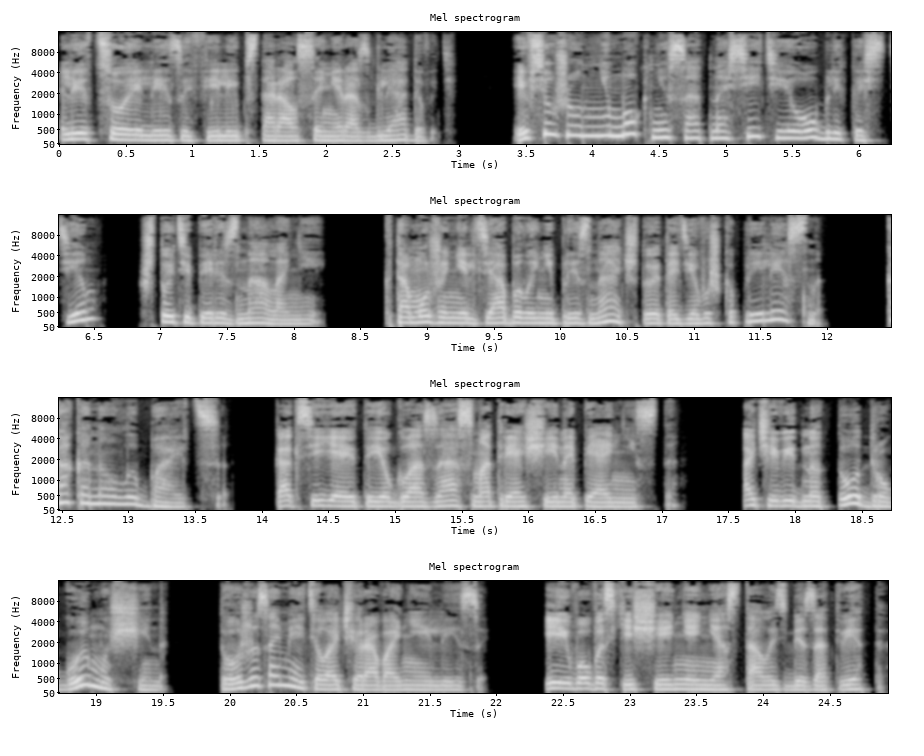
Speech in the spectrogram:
Лицо Элизы Филипп старался не разглядывать, и все же он не мог не соотносить ее облика с тем, что теперь знал о ней. К тому же нельзя было не признать, что эта девушка прелестна. Как она улыбается, как сияют ее глаза, смотрящие на пианиста. Очевидно, тот другой мужчина тоже заметил очарование Лизы, и его восхищение не осталось без ответа.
